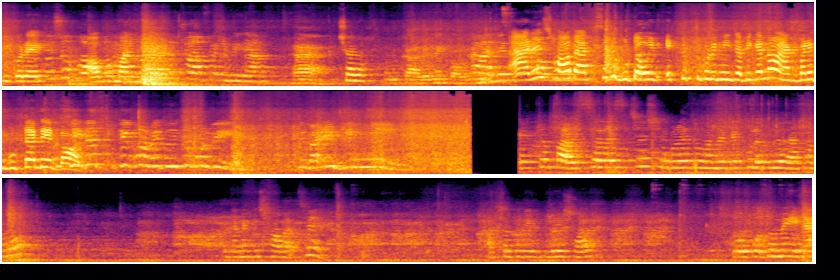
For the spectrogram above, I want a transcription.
কি করে অপমান করার। হ্যাঁ চলো। আরে সব একসাথে গুটা ওই একটু একটু করে নিয়ে যাবি কেন? একবারে গুটা দিয়ে দাও সেটা করবে? তুই তো করবি। তুই বাড়ির গিন্নি। পার্সেল এসছে সেগুলো তোমাদেরকে খুলে খুলে দেখাবো। এখানে কি সব আছে? আশা করি এগুলোই সব। তো প্রথমে এটা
